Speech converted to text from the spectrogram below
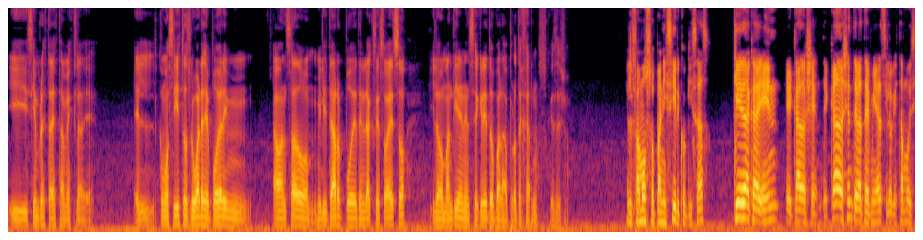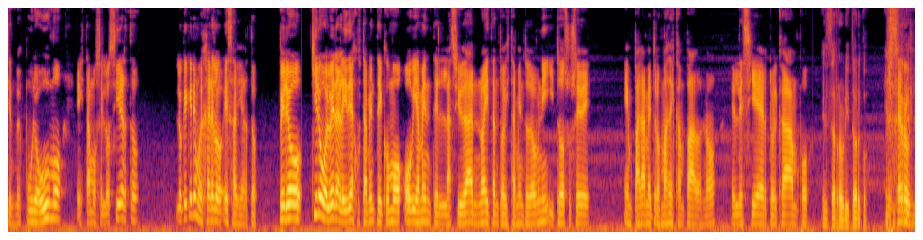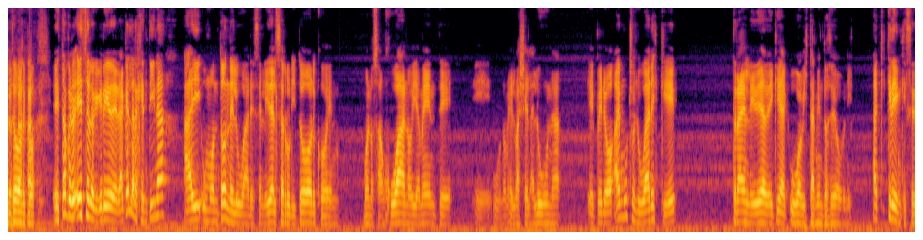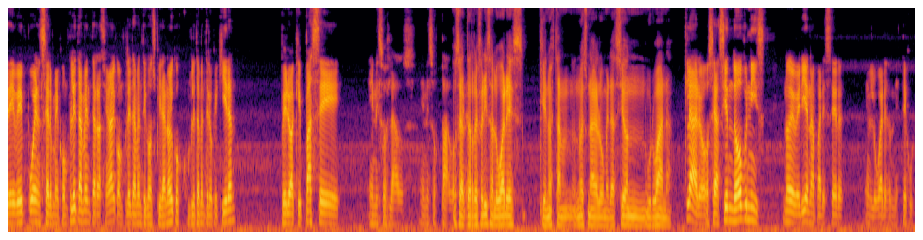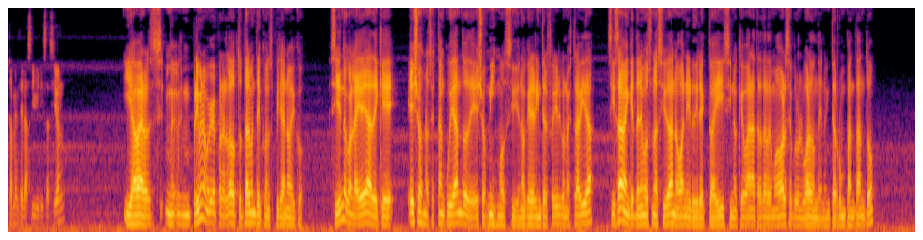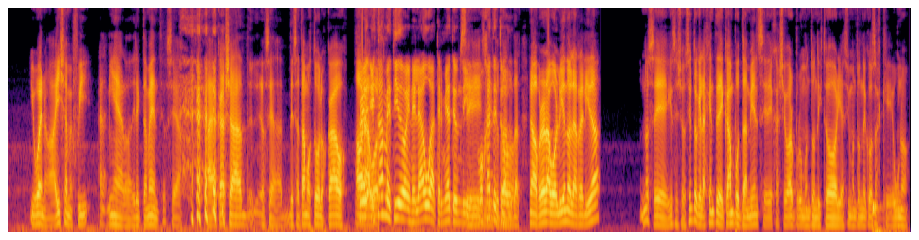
Y siempre está esta mezcla de... El, como si estos lugares de poder avanzado militar puede tener acceso a eso y lo mantienen en secreto para protegernos, qué sé yo. El famoso pan y circo, quizás. Queda en eh, cada oyente. Cada oyente va a terminar si lo que estamos diciendo es puro humo, estamos en lo cierto. Lo que queremos dejarlo es abierto. Pero quiero volver a la idea justamente de cómo obviamente en la ciudad no hay tanto avistamiento de ovni y todo sucede en parámetros más descampados, ¿no? El desierto, el campo, El Cerro Britorco. el Cerro Uritorco. Está, pero eso es lo que quería ver. Acá en la Argentina hay un montón de lugares. En la idea del Cerro Uritorco, en bueno, San Juan, obviamente, eh, uno- el Valle de la Luna. eh, pero hay muchos lugares que traen la idea de que hubo avistamientos de ovnis. ¿A qué creen que se debe? Pueden serme completamente racional, completamente conspiranoicos, completamente lo que quieran. Pero a que pase en esos lados, en esos pagos. O sea, te referís a lugares que no están, no es una aglomeración urbana. Claro, o sea, siendo ovnis no deberían aparecer en lugares donde esté justamente la civilización. Y a ver, primero me voy para el lado totalmente conspiranoico. Siguiendo con la idea de que ellos nos están cuidando de ellos mismos y de no querer interferir con nuestra vida. Si saben que tenemos una ciudad, no van a ir directo ahí, sino que van a tratar de moverse por un lugar donde no interrumpan tanto. Y bueno, ahí ya me fui a la mierda directamente. O sea, acá ya, o sea, desatamos todos los cabos. Fer, vol- estás metido en el agua, terminate de hundir. Sí, sí, Mojate total, todo. total. No, pero ahora volviendo a la realidad, no sé, qué sé yo. Siento que la gente de campo también se deja llevar por un montón de historias y un montón de cosas que uno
